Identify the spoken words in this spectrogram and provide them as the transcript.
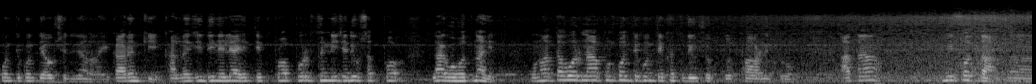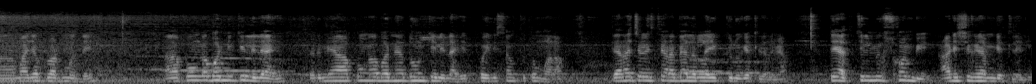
कोणती कोणती औषधे देणार आहे? कारण की खालनं जी दिलेली आहे ते प्रॉपर थंडीच्या दिवसात लागू होत नाहीत. म्हणून आता वर्ण आपण कोणते कोणते खत देऊ शकतो फवारणी थ्रू? आता मी स्वतः माझ्या प्लॉटमध्ये पोंगा भरणी केलेली आहे. तर मी या पोंगा भरण्या दोन केलेल्या आहेत. पहिली सांगतो तुम्हाला. तेरा चाळीस तेरा बॅलरला एक किलो घेतलेलं मी. त्यात चिलमिक्स कॉम्बी अडीचशे ग्रॅम घेतलेली.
